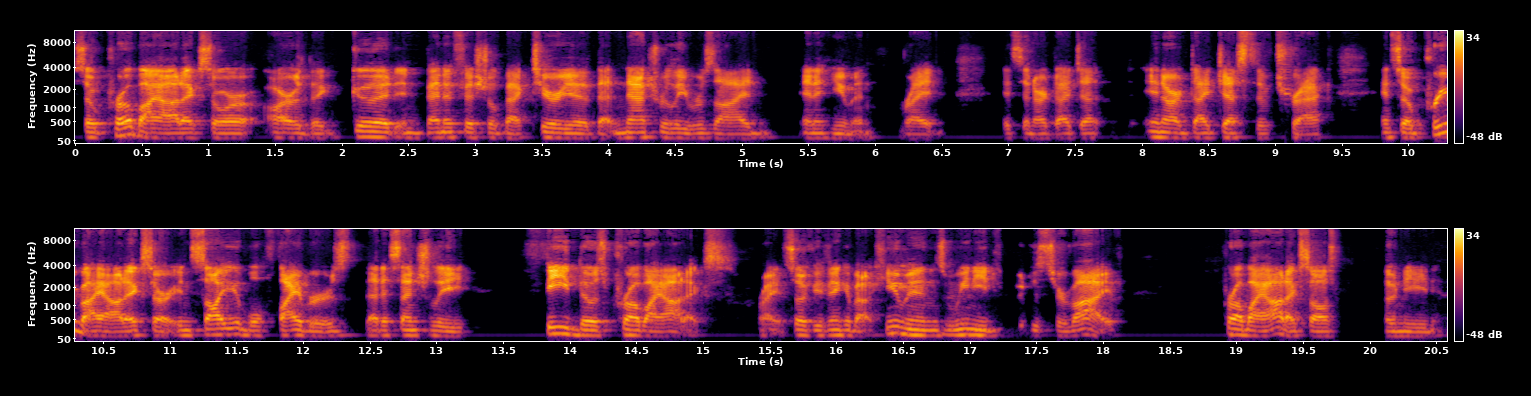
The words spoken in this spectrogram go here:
So probiotics are are the good and beneficial bacteria that naturally reside in a human, right? It's in our digest in our digestive tract. And so prebiotics are insoluble fibers that essentially feed those probiotics, right? So if you think about humans, we mm-hmm. need food to survive. Probiotics also need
